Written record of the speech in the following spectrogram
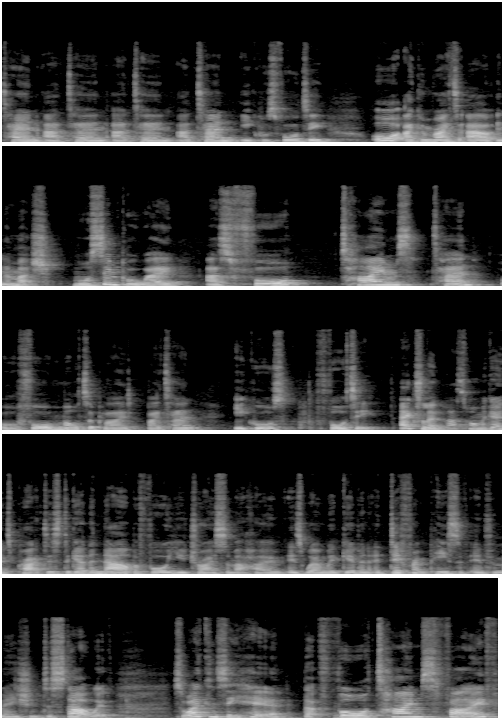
10 add 10 add 10 add 10 equals 40. Or I can write it out in a much more simple way as 4 times 10 or 4 multiplied by 10 equals 40. Excellent. The last one we're going to practice together now before you try some at home is when we're given a different piece of information to start with. So I can see here that 4 times 5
